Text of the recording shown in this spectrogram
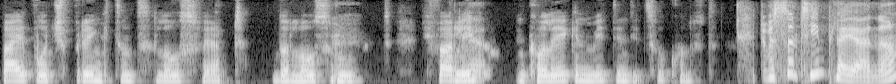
Beiboot springt und losfährt oder losruft. Mhm. Ich fahre lieber ja. mit den Kollegen mit in die Zukunft. Du bist ein Teamplayer, ne?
